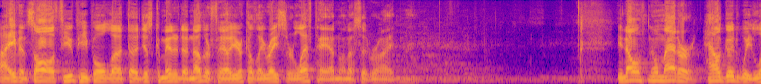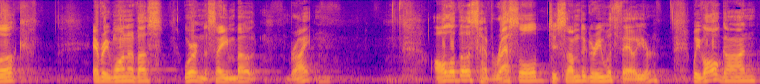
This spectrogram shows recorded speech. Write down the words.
I even saw a few people that uh, just committed another failure because they raised their left hand when I said right. You know, no matter how good we look, every one of us, we're in the same boat, right? All of us have wrestled to some degree with failure. We've all gone,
